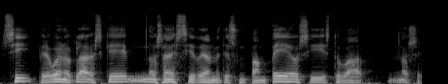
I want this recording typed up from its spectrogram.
sí, pero bueno, claro, es que no sabes si realmente es un pampeo, si esto va, no sé.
